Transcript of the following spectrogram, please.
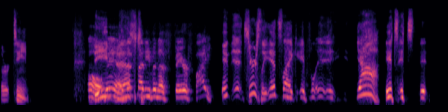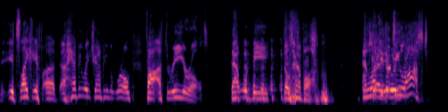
13. Oh The man, that's not even a fair fight. It, it seriously, it's like if it, yeah, it's it's it, it's like if a, a heavyweight champion of the world fought a three year old. That would be the level. And That's Lucky right, 13 would- lost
